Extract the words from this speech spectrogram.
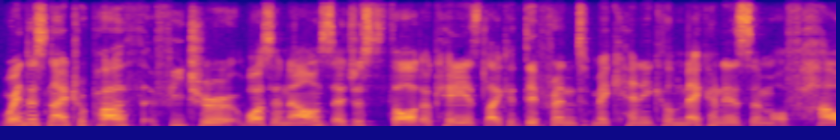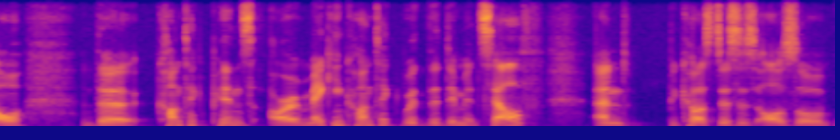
When this NitroPath feature was announced, I just thought, okay, it's like a different mechanical mechanism of how the contact pins are making contact with the DIMM itself. And because this is also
